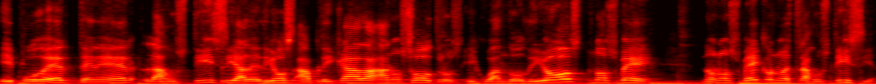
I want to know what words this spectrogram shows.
y poder tener la justicia de Dios aplicada a nosotros. Y cuando Dios nos ve, no nos ve con nuestra justicia.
